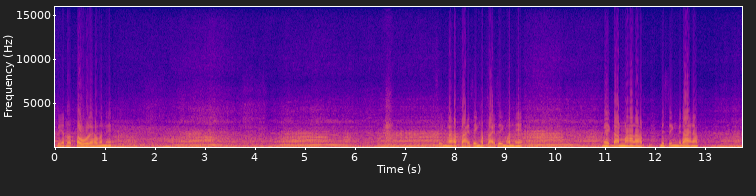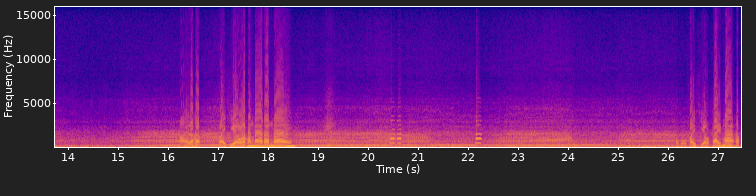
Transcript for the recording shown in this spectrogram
เบียดรถตู้เลยครับวันนี้ ซิ่งแล้วครับสายซิ่งครับสายซิ่งวันนี้ เมฆดำมาแล้วครับ ไม่ซิ่งไม่ได้นะครับไปแล้วครับไฟเขียวว่าข้างหน้าทันไหมโอ้โหไฟเขียวใกล้มากครับ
